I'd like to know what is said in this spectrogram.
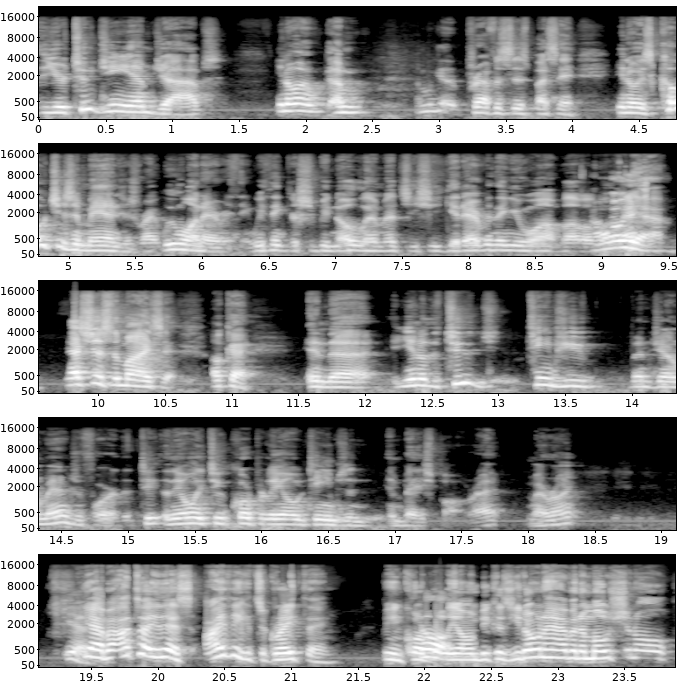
Your two GM jobs, you know, I'm, I'm going to preface this by saying, you know, as coaches and managers, right, we want everything. We think there should be no limits. You should get everything you want, blah, blah, blah. Oh, that's, yeah. That's just the mindset. Okay. And, uh, you know, the two teams you been general manager for the two, the only two corporately owned teams in, in baseball, right? Am I right? Yeah. Yeah, but I'll tell you this: I think it's a great thing being corporately no. owned because you don't have an emotional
